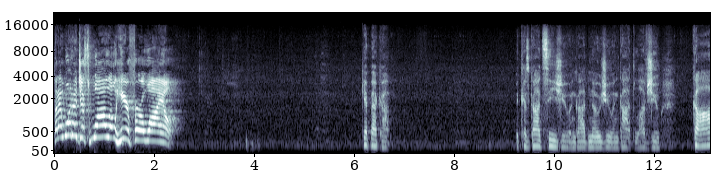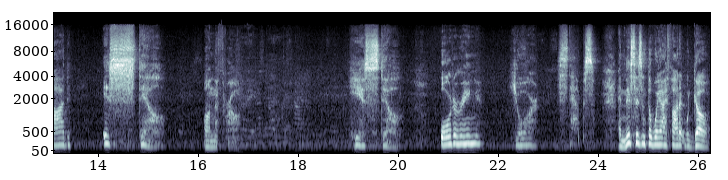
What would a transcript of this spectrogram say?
that I want to just wallow here for a while, get back up. Because God sees you and God knows you and God loves you. God is still on the throne. He is still ordering your steps. And this isn't the way I thought it would go.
